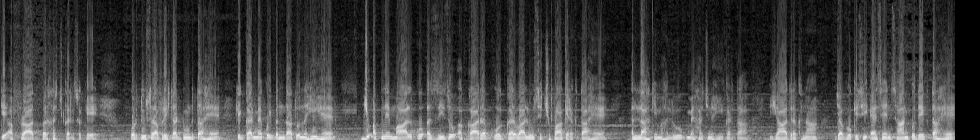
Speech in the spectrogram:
کے افراد پر خرچ کر سکے۔ اور دوسرا فرشتہ ڈھونڈتا ہے کہ گھر میں کوئی بندہ تو نہیں ہے جو اپنے مال کو عزیز و اقارب اور گھر والوں سے چھپا کے رکھتا ہے۔ اللہ کی محلوق میں خرچ نہیں کرتا۔ یاد رکھنا، جب وہ کسی ایسے انسان کو دیکھتا ہے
